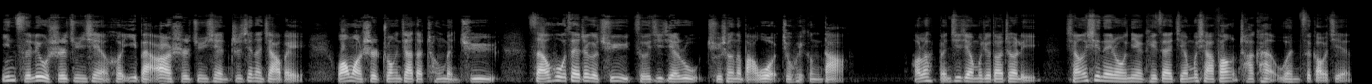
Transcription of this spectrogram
因此，六十均线和一百二十均线之间的价位，往往是庄家的成本区域。散户在这个区域择机介入，取胜的把握就会更大。好了，本期节目就到这里，详细内容你也可以在节目下方查看文字稿件。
